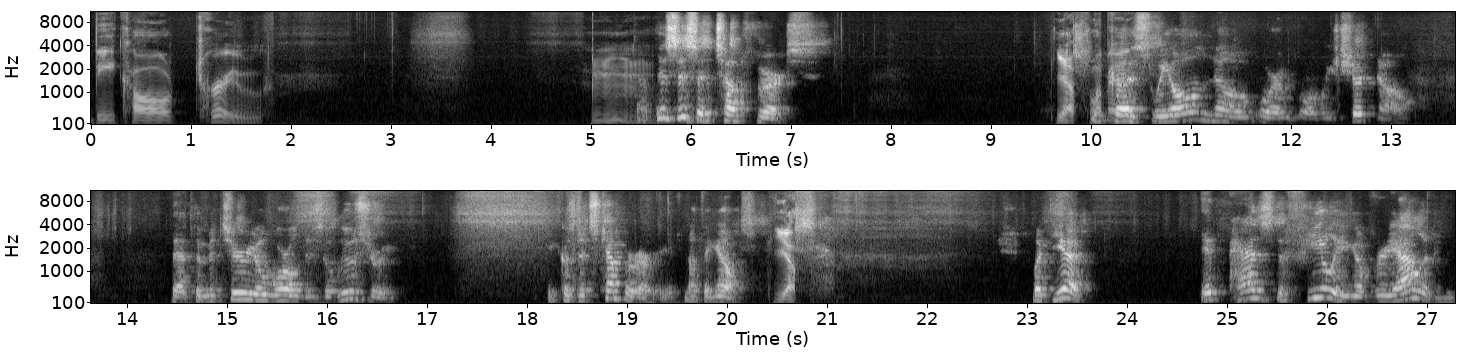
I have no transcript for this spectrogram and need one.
be called true. Now, this is a tough verse Yes, because we all know, or or we should know, that the material world is illusory because it's temporary, if nothing else. yes, But yet, it has the feeling of reality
